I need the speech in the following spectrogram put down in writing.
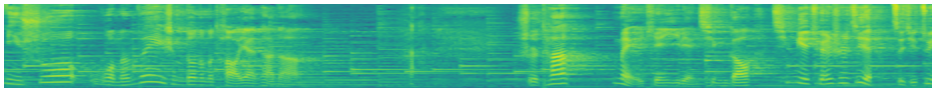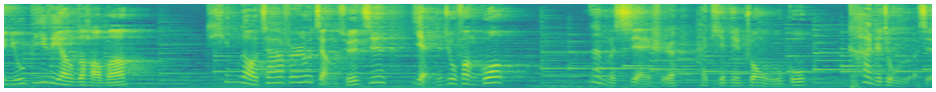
你说我们为什么都那么讨厌他呢？是他每天一脸清高，轻蔑全世界，自己最牛逼的样子，好吗？听到加分有奖学金，眼睛就放光。那么现实，还天天装无辜，看着就恶心。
